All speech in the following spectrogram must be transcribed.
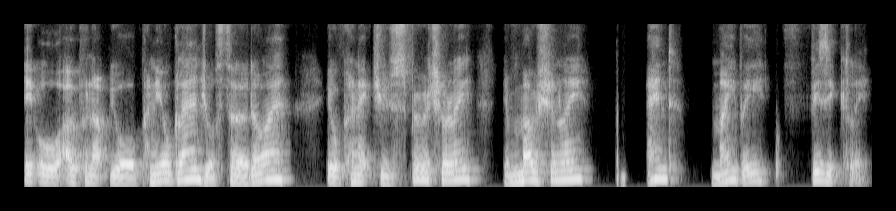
It will open up your pineal gland, your third eye. It will connect you spiritually, emotionally, and maybe physically.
